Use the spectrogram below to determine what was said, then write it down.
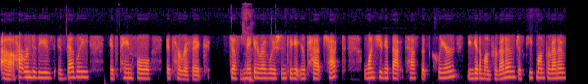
uh, heartworm disease is deadly. It's painful. It's horrific. Just Yeah. make it a resolution to get your pet checked. Once you get that test that's clear, you can get them on preventive. Just keep them on preventive.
